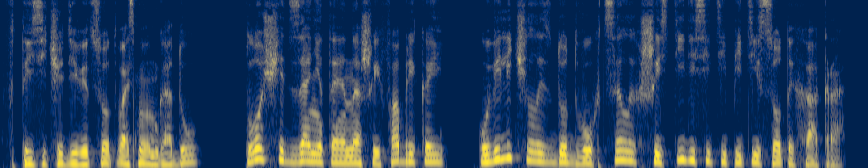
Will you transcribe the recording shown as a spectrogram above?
В 1908 году площадь, занятая нашей фабрикой, увеличилась до 2,65 акра.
